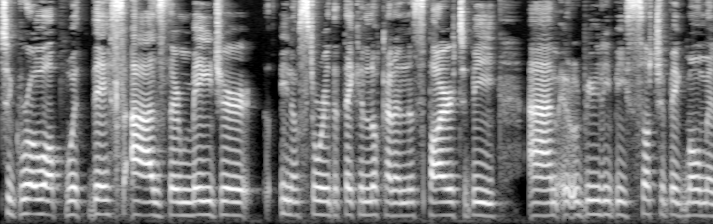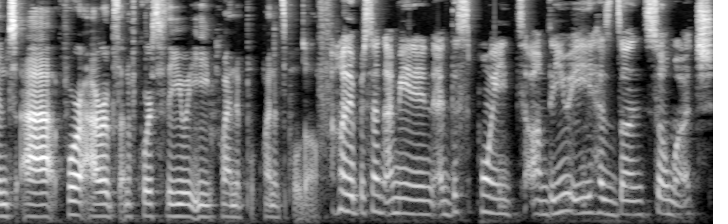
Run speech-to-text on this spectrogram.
to grow up with this as their major, you know, story that they can look at and aspire to be. Um, it will really be such a big moment uh, for Arabs and, of course, for the UAE when, it, when it's pulled off. 100%. I mean, at this point, um, the UAE has done so much.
